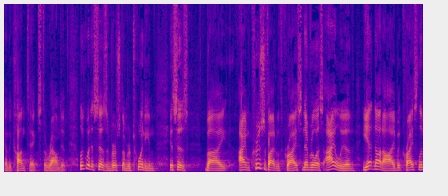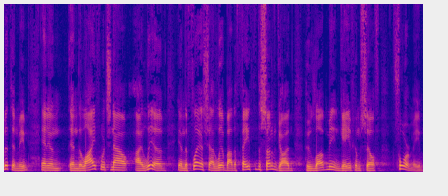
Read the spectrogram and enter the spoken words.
in the context around it. Look what it says in verse number 20. It says, by I am crucified with Christ, nevertheless I live, yet not I, but Christ liveth in me. And in, in the life which now I live in the flesh, I live by the faith of the Son of God, who loved me and gave himself for me.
